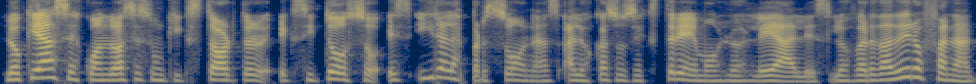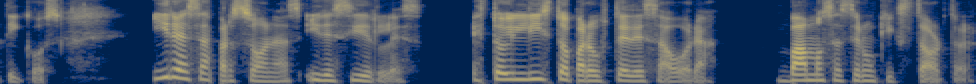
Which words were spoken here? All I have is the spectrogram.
Lo que haces cuando haces un Kickstarter exitoso es ir a las personas, a los casos extremos, los leales, los verdaderos fanáticos, ir a esas personas y decirles, estoy listo para ustedes ahora, vamos a hacer un Kickstarter.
